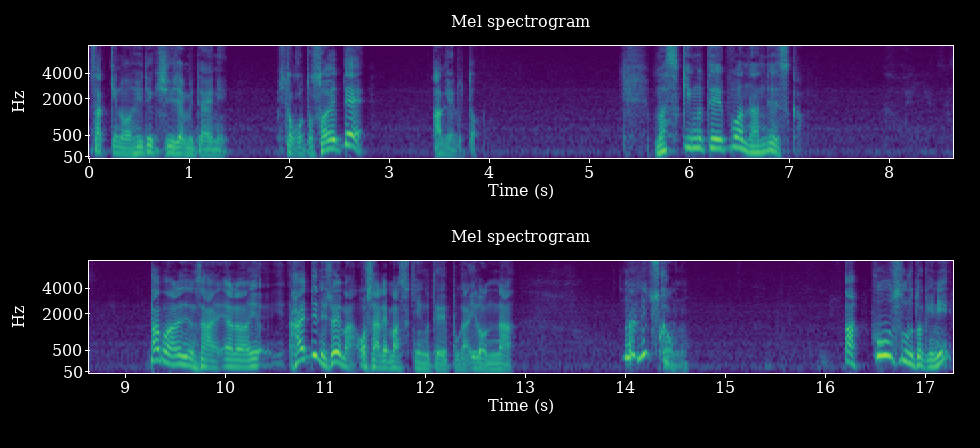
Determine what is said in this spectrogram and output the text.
さっきの秀樹シージャみたいに一言添えてあげると。マスキングテープは何でですか？多分あれでさあの流行ってんでしょ？今おしゃれマスキングテープがいろんな。何使うの？あ封する時に？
